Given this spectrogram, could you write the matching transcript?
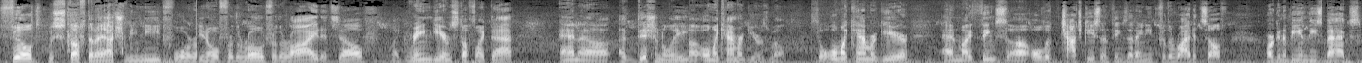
filled with stuff that I actually need for, you know, for the road, for the ride itself, like rain gear and stuff like that. And uh, additionally, uh, all my camera gear as well. So all my camera gear and my things, uh, all the tchotchkes and things that I need for the ride itself are going to be in these bags.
